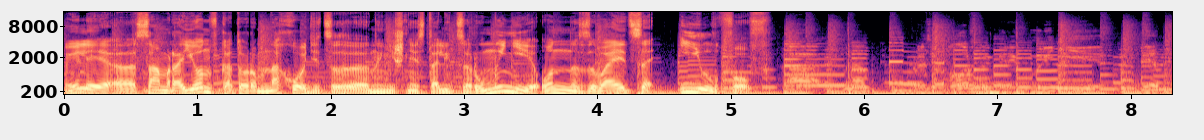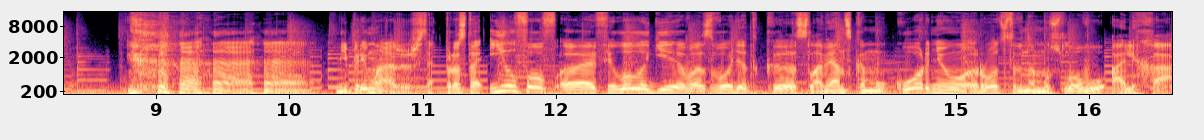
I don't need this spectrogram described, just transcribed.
Или а, сам район, в котором находится нынешняя столица Румынии, он называется Илфов. Не примажешься. Просто Илфов э, филологи возводят к славянскому корню, родственному слову альха.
